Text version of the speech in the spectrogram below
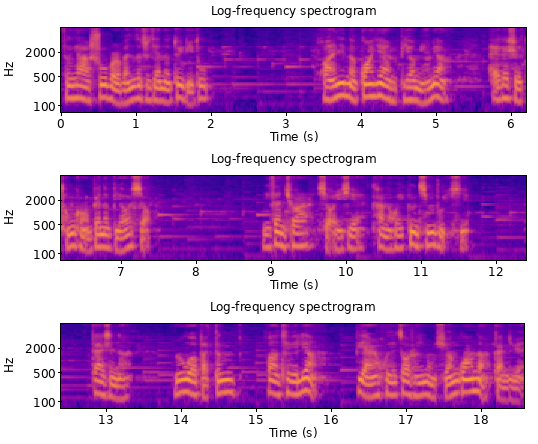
增加了书本文字之间的对比度，环境的光线比较明亮。还开始瞳孔变得比较小，弥散圈小一些，看的会更清楚一些。但是呢，如果把灯放的特别亮，必然会造成一种眩光的感觉。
